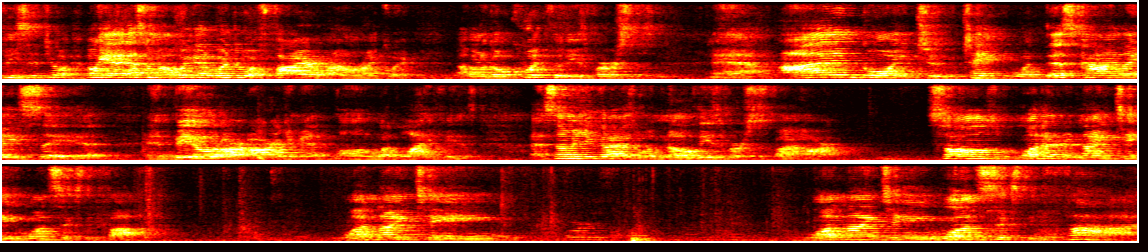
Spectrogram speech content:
Peace and joy. Okay, I got some. We got. We're gonna do a fire round right quick. I'm gonna go quick through these verses, and I'm going to take what this kind lady said and build our argument on what life is. And some of you guys will know these verses by heart. Psalms 119, 165. 119, 119, 165.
